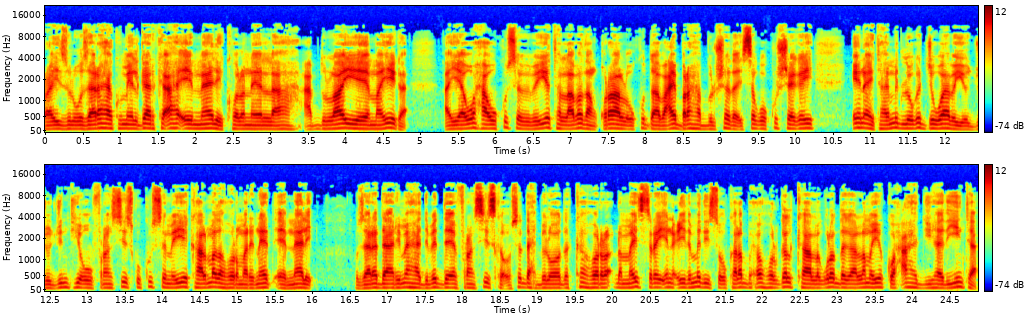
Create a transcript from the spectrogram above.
Ra'iisul wasaaraha ku-meel gaarka ah ee maali kolonel cabdulaahi mayiga ayaa waxa uu ku sababeeyey tallaabadan qoraal uu ku daabacay baraha bulshada isagoo ku sheegay in ay tahay mid looga jawaabayo joojintii uu faransiisku ku sameeyey kaalmada horumarineed ee maali wasaaradda arrimaha dibadda ee faransiiska oo saddex bilood ka hor dhammaystiray in ciidamadiisa uu kala baxo howlgalka lagula dagaalamayo kooxaha jihaadiyiinta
